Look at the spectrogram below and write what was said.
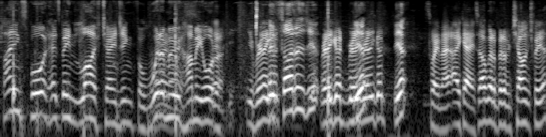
Playing sport has been life changing for Wiremu Hamiora. You're really good. Excited, yeah. Really good. Really, Yeah. really good. Yeah. Sweet, mate. Okay, so I've got a bit of a challenge for you.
